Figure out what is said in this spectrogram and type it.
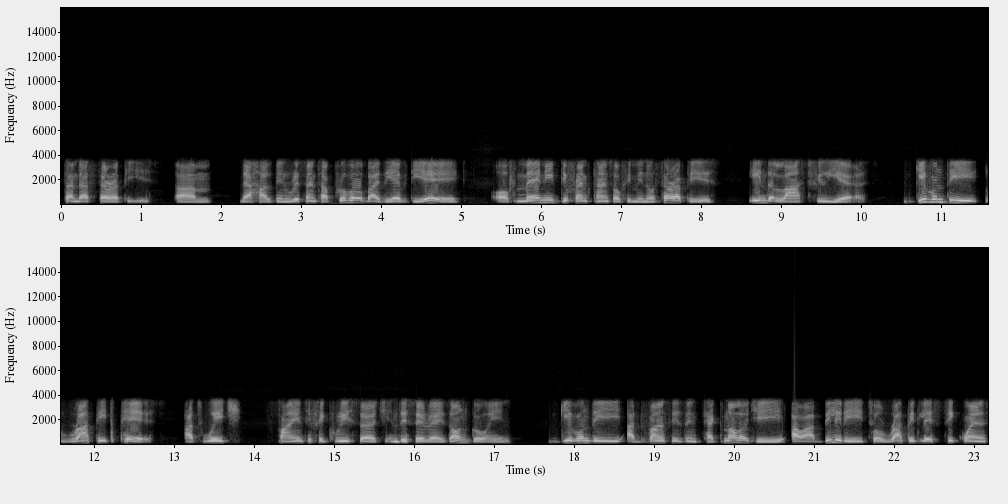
standard therapies. Um, there has been recent approval by the FDA of many different kinds of immunotherapies in the last few years. Given the rapid pace at which scientific research in this area is ongoing, given the advances in technology, our ability to rapidly sequence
